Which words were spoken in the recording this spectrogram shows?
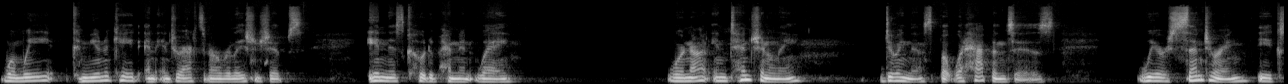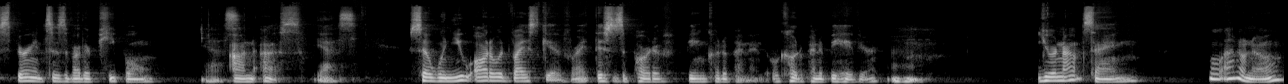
when we communicate and interact in our relationships in this codependent way, we're not intentionally doing this, but what happens is we're centering the experiences of other people yes. on us. Yes. So when you auto advice give, right, this is a part of being codependent or codependent behavior. Mm-hmm. You're not saying, "Well, I don't know,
